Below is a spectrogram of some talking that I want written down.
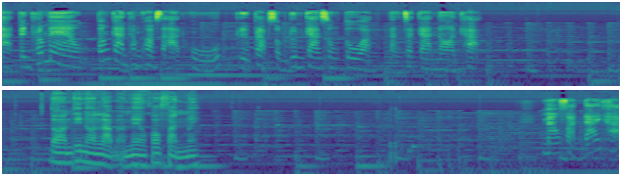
อาจเป็นเพราะแมวต้องการทำความสะอาดหู หรือปรับสมดุลการทรงตัวหลังจากการนอนค่ะ ตอนที่นอนหลับอะแมวเขาฝันไหม แมวฝันได้ค่ะ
